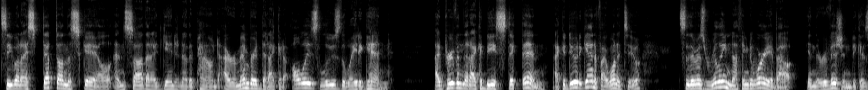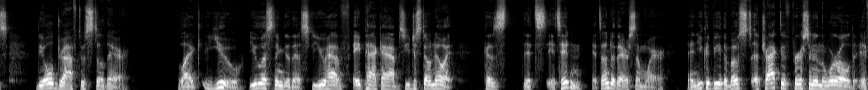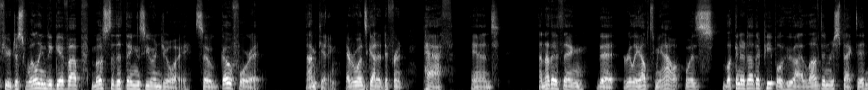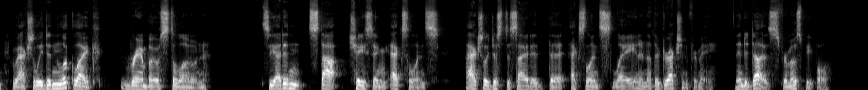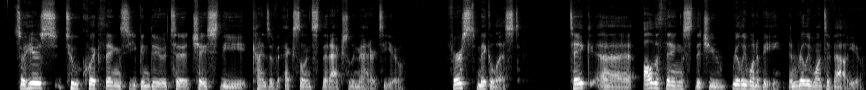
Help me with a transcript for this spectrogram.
See, when I stepped on the scale and saw that I'd gained another pound, I remembered that I could always lose the weight again. I'd proven that I could be stick thin. I could do it again if I wanted to. So there was really nothing to worry about in the revision because the old draft was still there. Like you, you listening to this, you have eight pack abs, you just don't know it because it's it's hidden. It's under there somewhere. And you could be the most attractive person in the world if you're just willing to give up most of the things you enjoy. So go for it. I'm kidding. Everyone's got a different path. And another thing that really helped me out was looking at other people who I loved and respected who actually didn't look like Rambo Stallone. See, I didn't stop chasing excellence. I actually just decided that excellence lay in another direction for me. And it does for most people. So here's two quick things you can do to chase the kinds of excellence that actually matter to you. First, make a list. Take uh, all the things that you really want to be and really want to value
